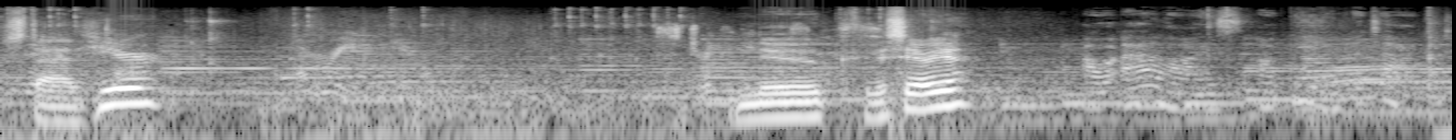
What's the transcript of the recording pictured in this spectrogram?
Stand here. I'm reading. Strictly Nuke this area. Our allies are being attacked.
